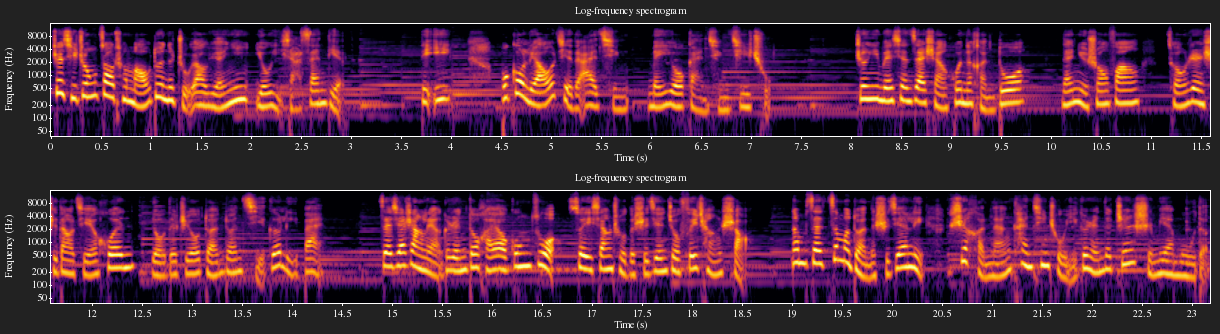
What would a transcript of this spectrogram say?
这其中造成矛盾的主要原因有以下三点：第一，不够了解的爱情，没有感情基础。正因为现在闪婚的很多，男女双方从认识到结婚，有的只有短短几个礼拜。再加上两个人都还要工作，所以相处的时间就非常少。那么在这么短的时间里，是很难看清楚一个人的真实面目的。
